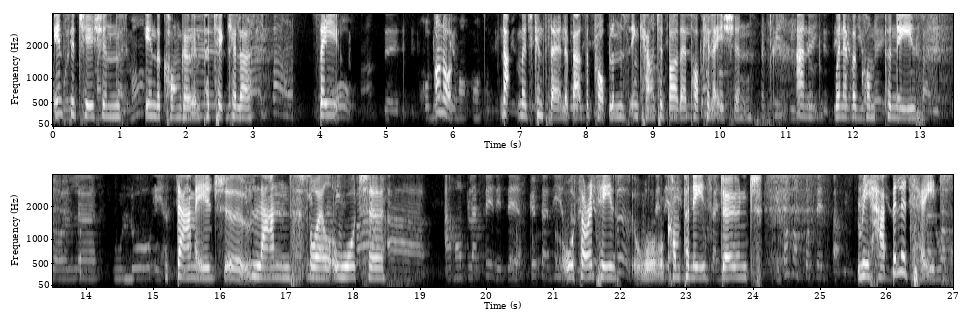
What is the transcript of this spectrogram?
institutions in the Congo in particular, they are not that much concerned about the problems encountered by their population. And whenever companies damage uh, land, soil, water, authorities or companies don't rehabilitate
